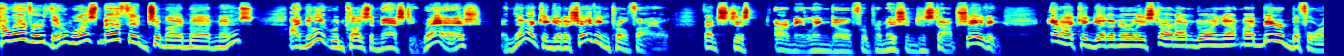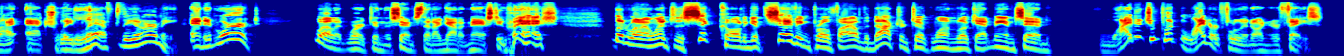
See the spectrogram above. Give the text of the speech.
However, there was method to my madness. I knew it would cause a nasty rash, and then I could get a shaving profile. That's just Army lingo for permission to stop shaving. And I could get an early start on growing out my beard before I actually left the Army. And it worked. Well, it worked in the sense that I got a nasty rash. But when I went to the sick call to get the shaving profile, the doctor took one look at me and said, Why did you put lighter fluid on your face?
